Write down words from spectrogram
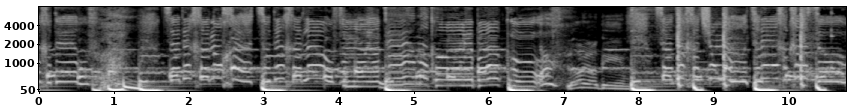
אחד טירוף צד אחד נוחת, צד אחד לעוף. הם לא יודעים מה קורה לי בגוף. צד אחד שומע, צד אחד חשוף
